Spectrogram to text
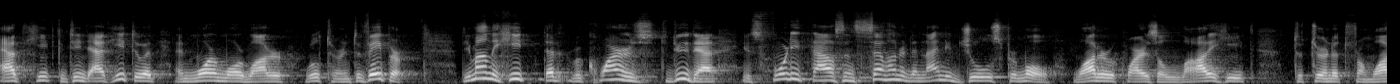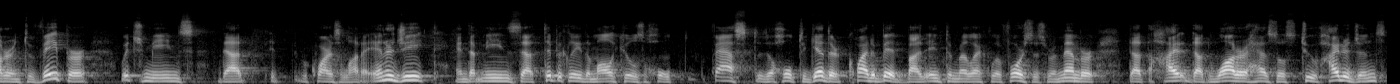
add heat, continue to add heat to it, and more and more water will turn into vapor. The amount of heat that it requires to do that is 40,790 joules per mole. Water requires a lot of heat to turn it from water into vapor, which means that it requires a lot of energy, and that means that typically the molecules hold fast to hold together quite a bit by the intermolecular forces. Remember that, the, that water has those two hydrogens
